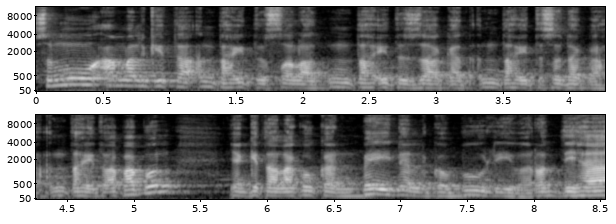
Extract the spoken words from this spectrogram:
Semua amal kita entah itu salat, entah itu zakat, entah itu sedekah, entah itu apa pun yang kita lakukan bainal qabuli wa raddiha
